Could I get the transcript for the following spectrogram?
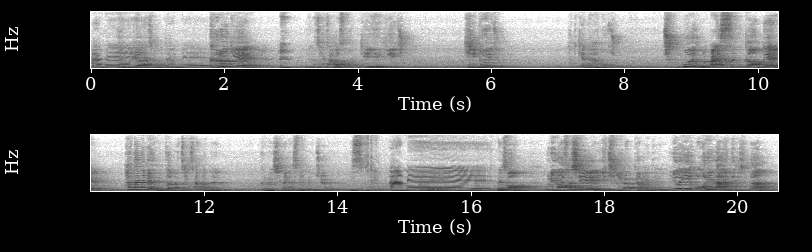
아멘. 분별하지 못해요. 아멘. 그러기에 우리가 찾아가서 함께 얘기해 주고요, 기도해 주고요, 함께 나눠주고, 중보해 주고, 말씀 가운데 하나님의 응답을 찾아가는 그런 시간이 있어야 될 줄 믿습니다. 아멘. 그래서 우리가 사실 이 주일학교 아이들, 우리가 이 어린 아이들이지만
